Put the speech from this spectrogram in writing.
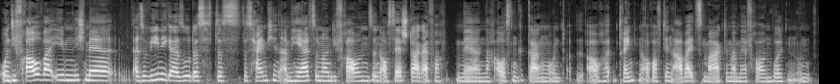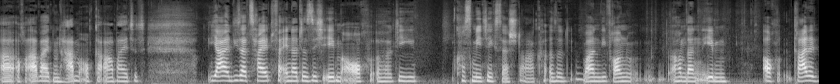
Und die Frau war eben nicht mehr, also weniger so das, das, das Heimchen am Herd, sondern die Frauen sind auch sehr stark einfach mehr nach außen gegangen und auch drängten auch auf den Arbeitsmarkt. Immer mehr Frauen wollten und auch arbeiten und haben auch gearbeitet. Ja, in dieser Zeit veränderte sich eben auch äh, die Kosmetik sehr stark. Also waren die Frauen haben dann eben auch gerade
